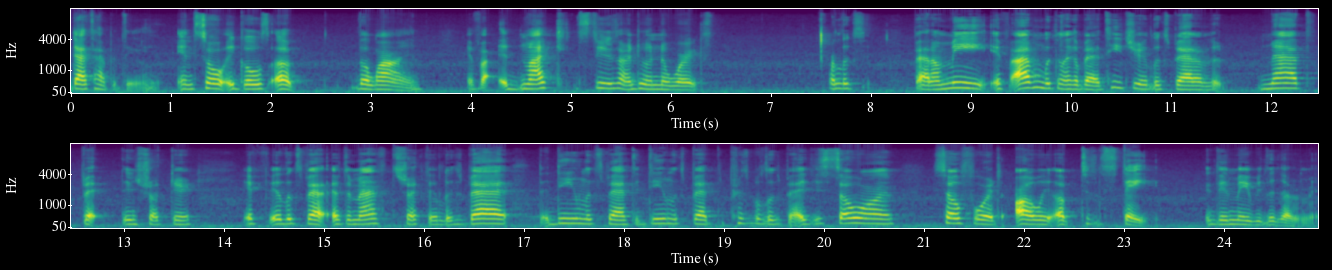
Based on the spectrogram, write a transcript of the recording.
That type of thing. And so it goes up the line. If, I, if my students aren't doing the work, it looks bad on me. If I'm looking like a bad teacher, it looks bad on the math instructor. If it looks bad, if the math instructor looks bad, the dean looks bad. If the dean looks bad, the principal looks bad. Just so on, so forth, all the way up to the state, and then maybe the government.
